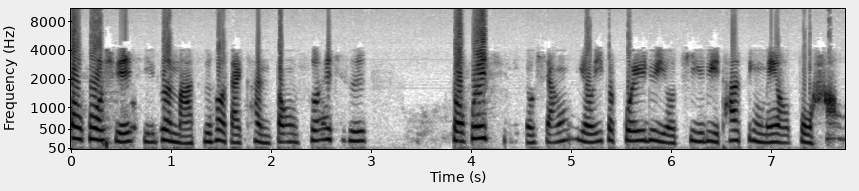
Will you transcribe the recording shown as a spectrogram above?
透过学习论马之后，才看懂说，哎，其实。守规矩有想有一个规律有纪律，它并没有不好。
